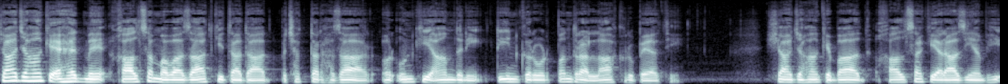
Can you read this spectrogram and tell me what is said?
شاہ جہاں کے عہد میں خالصہ موازات کی تعداد پچہتر ہزار اور ان کی آمدنی تین کروڑ پندرہ لاکھ روپیہ تھی۔ شاہ جہاں کے بعد خالصہ کی اراضیاں بھی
